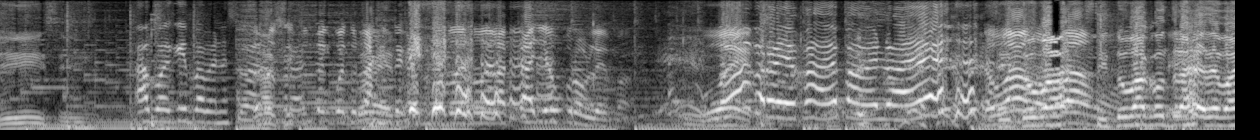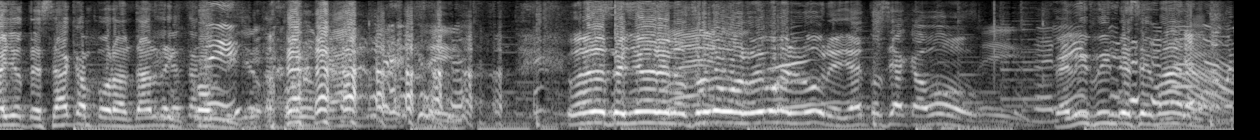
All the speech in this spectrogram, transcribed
Sí, sí. Ah, pues aquí para Venezuela. Pero no, si tú te encuentras una gente caminando en la calle es un problema. No, Bueno, pero yo para, para verlo a él. nos Si tú, vamos, vas, vamos. si tú vas con traje de baño, te sacan por andar de incógnito. Sí, Bueno, señores, nosotros volvemos el lunes. Ya esto se acabó. sí. Feliz fin de semana.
